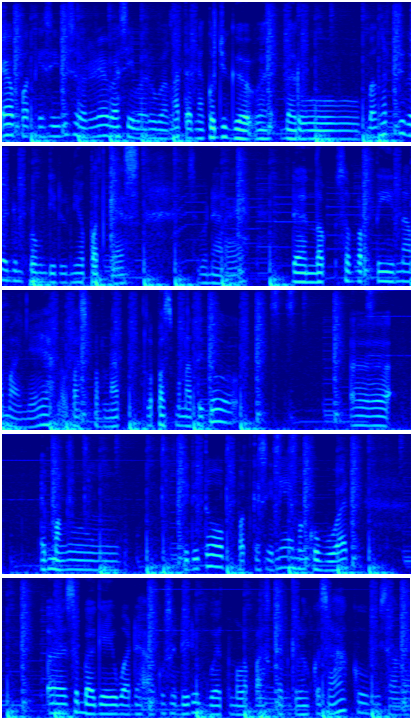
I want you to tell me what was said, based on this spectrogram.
Ya podcast ini sebenarnya masih baru banget dan aku juga ba- baru banget juga nyemplung di dunia podcast sebenarnya. Dan lep- seperti namanya ya lepas penat, lepas penat itu eh, emang jadi tuh podcast ini emang ku buat eh, sebagai wadah aku sendiri buat melepaskan keluh kesah aku misalnya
